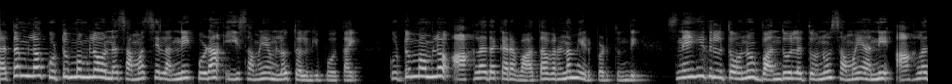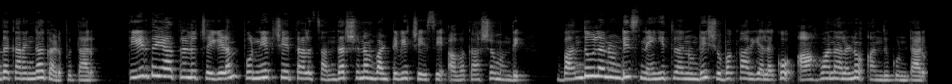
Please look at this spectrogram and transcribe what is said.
గతంలో కుటుంబంలో ఉన్న సమస్యలన్నీ కూడా ఈ సమయంలో తొలగిపోతాయి. కుటుంబంలో ఆహ్లాదకర వాతావరణం ఏర్పడుతుంది. స్నేహితులతోనూ బంధువులతోనూ సమయాన్ని ఆహ్లాదకరంగా గడుపుతారు. తీర్థయాత్రలు చేయడం పుణ్యక్షేత్రాల సందర్శనం వంటివి చేసే అవకాశం ఉంది. బంధువుల నుండి స్నేహితుల నుండి శుభకార్యాలకు ఆహ్వానాలను అందుకుంటారు.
